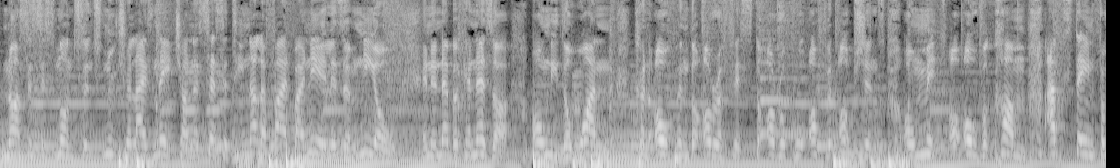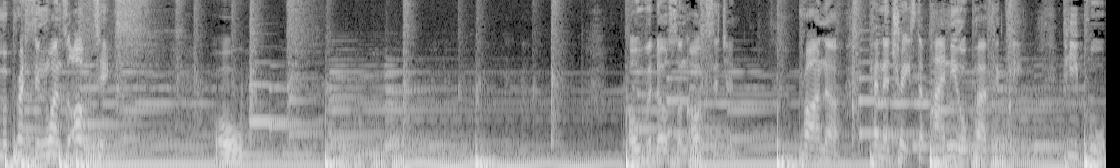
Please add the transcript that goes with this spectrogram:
Narcissist nonsense. Neutralize nature. Necessity nullified by nihilism. Neo in a Nebuchadnezzar. Only the one can open the orifice. The oracle offered options. Omit or overcome. Abstain from oppressing one's optics. Oh. Overdose on oxygen. Prana penetrates the pineal perfectly. People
